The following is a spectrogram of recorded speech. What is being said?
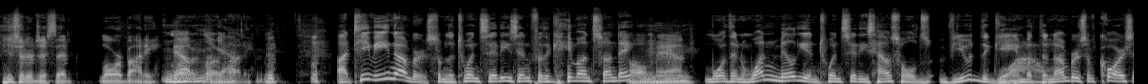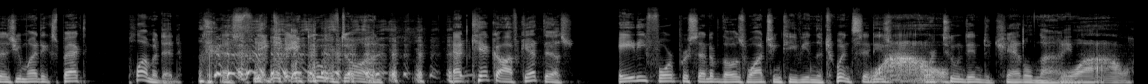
He should have just said lower body. Yeah, lower Yeah. body. Uh, TV numbers from the Twin Cities in for the game on Sunday. Oh, man. More than 1 million Twin Cities households viewed the game, but the numbers, of course, as you might expect, plummeted as the game moved on. At kickoff, get this 84% of those watching TV in the Twin Cities were tuned into Channel 9. Wow.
